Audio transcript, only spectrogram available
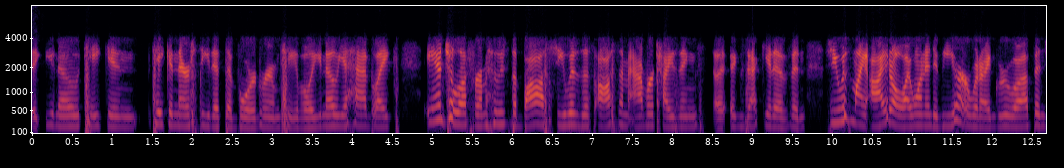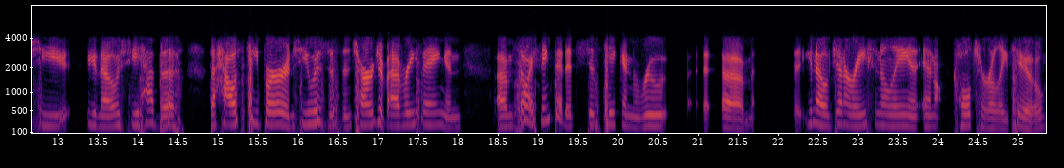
Eh, you know, taking taking their seat at the boardroom table. You know, you had like Angela from Who's the Boss. She was this awesome advertising uh, executive and she was my idol. I wanted to be her when I grew up and she, you know, she had the the housekeeper and she was just in charge of everything and um, so I think that it's just taken root, uh, um, you know, generationally and, and culturally too.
